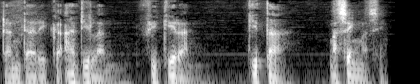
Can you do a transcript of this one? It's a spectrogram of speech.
dan dari keadilan pikiran kita masing-masing.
